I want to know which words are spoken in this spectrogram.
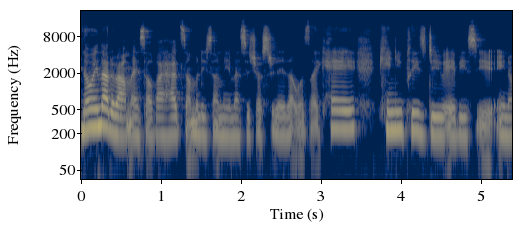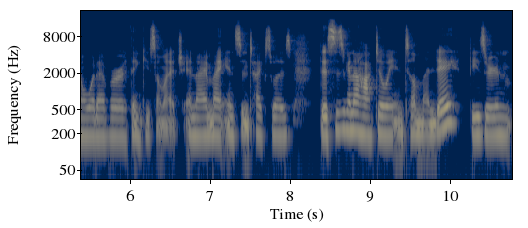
knowing that about myself, I had somebody send me a message yesterday that was like, "Hey, can you please do ABC? You know, whatever. Thank you so much." And I, my instant text was, "This is gonna have to wait until Monday. These are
